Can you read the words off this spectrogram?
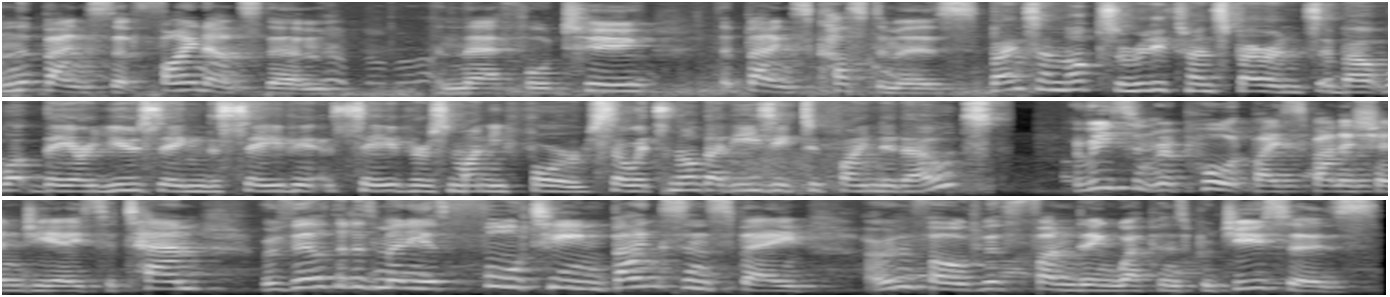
and the banks that finance them. And therefore, too, the bank's customers. Banks are not really transparent about what they are using the savers' money for, so it's not that easy to find it out. A recent report by Spanish NGO SETEM revealed that as many as 14 banks in Spain are involved with funding weapons producers.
